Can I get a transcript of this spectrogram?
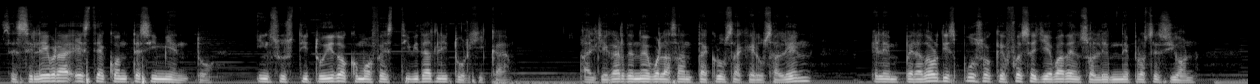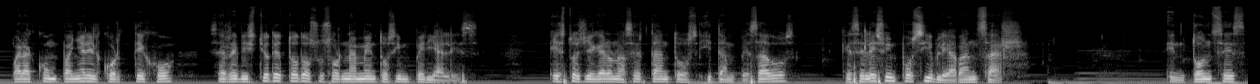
se celebra este acontecimiento, insustituido como festividad litúrgica. Al llegar de nuevo la Santa Cruz a Jerusalén, el emperador dispuso que fuese llevada en solemne procesión. Para acompañar el cortejo, se revistió de todos sus ornamentos imperiales. Estos llegaron a ser tantos y tan pesados que se le hizo imposible avanzar. Entonces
